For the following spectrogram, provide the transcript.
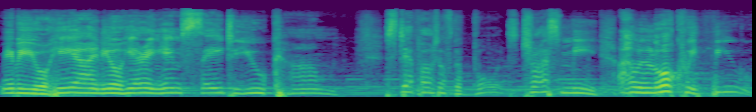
Maybe you're here and you're hearing Him say to you, Come, step out of the boat. Trust me, I will walk with you.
